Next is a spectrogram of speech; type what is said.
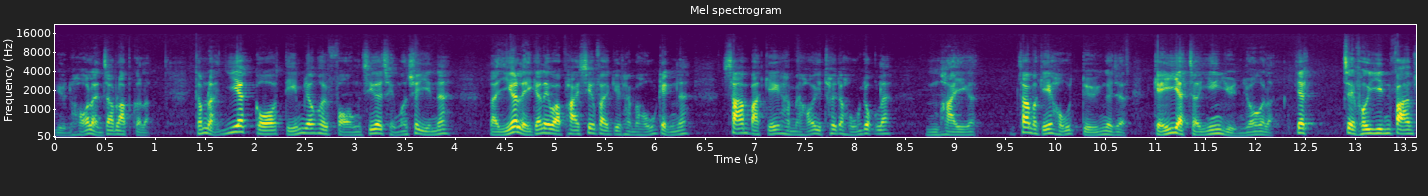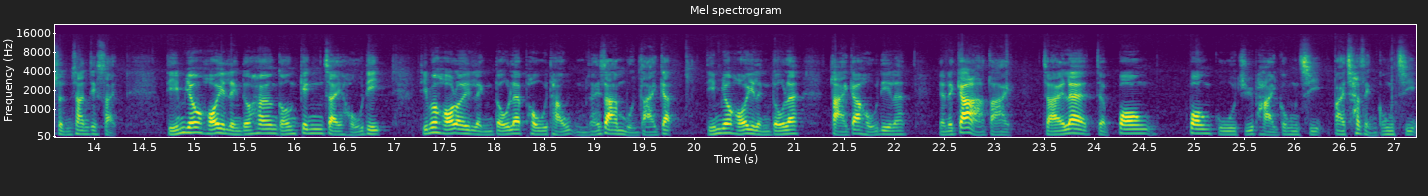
員，可能執笠噶啦。咁嗱，呢一個點樣去防止嘅情況出現咧？嗱，而家嚟緊你話派消費券係咪好勁咧？三百幾係咪可以推得好喐咧？唔係嘅，三百幾好短嘅啫，幾日就已經完咗噶啦，一即係好煙花瞬間即逝。點樣可以令到香港經濟好啲？點樣可以令到咧鋪頭唔使閂門大吉？點樣可以令到咧大家好啲咧？人哋加拿大就係咧就幫幫僱主派工資，派七成工資，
